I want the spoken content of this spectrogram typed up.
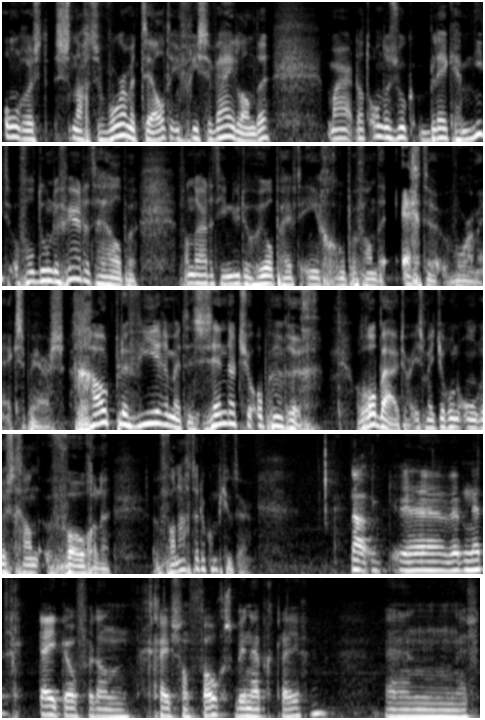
onrust s'nachts wormen telt in Friese weilanden. Maar dat onderzoek bleek hem niet voldoende verder te helpen. Vandaar dat hij nu de hulp heeft ingeroepen van de echte wormenexperts. Goudplevieren met een zendertje op hun rug. Rob Buiter is met Jeroen Onrust gaan vogelen. Van achter de computer. Nou, uh, we hebben net gekeken of we dan gegevens van vogels binnen hebben gekregen. En even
